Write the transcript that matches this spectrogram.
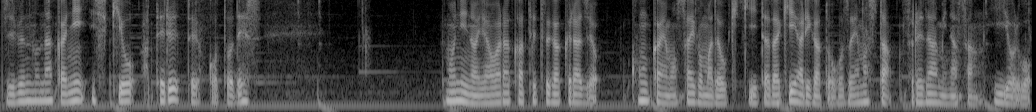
自分の中に意識を当てるということです。モニの柔らか哲学ラジオ。今回も最後までお聴きいただきありがとうございました。それでは皆さんいい夜を。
